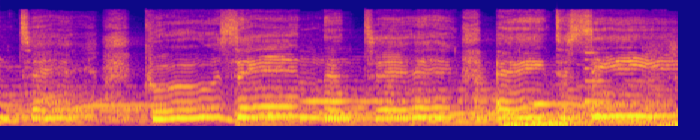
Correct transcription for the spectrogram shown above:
nante, cousin nante, ain't to see.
